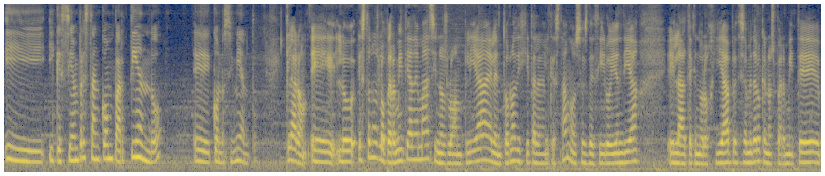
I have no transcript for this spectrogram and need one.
y, que siempre están compartiendo eh, conocimiento. Claro, eh, esto nos lo permite además y nos lo amplía el entorno digital en el que estamos. Es decir, hoy en día la tecnología precisamente lo que nos permite,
